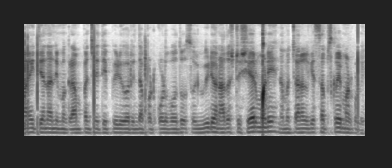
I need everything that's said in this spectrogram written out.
ಮಾಹಿತಿಯನ್ನು ನಿಮ್ಮ ಗ್ರಾಮ ಪಂಚಾಯತಿ ಪಿ ಡಿ ಓರಿಂದ ಪಡ್ಕೊಳ್ಬೋದು. ಸೊ ಈ ವಿಡಿಯೋನ ಆದಷ್ಟು ಶೇರ್ ಮಾಡಿ. ನಮ್ಮ ಚಾನಲ್ಗೆ ಸಬ್ಸ್ಕ್ರೈಬ್ ಮಾಡ್ಕೊಳ್ಳಿ.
